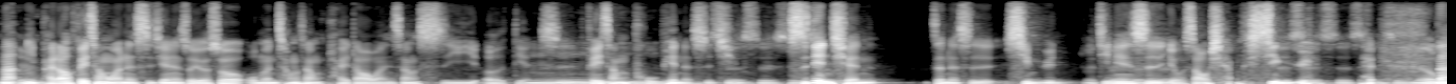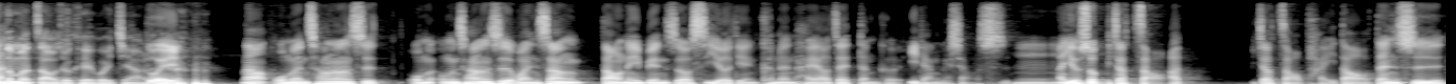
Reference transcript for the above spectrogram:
那你排到非常晚的时间的时候，有时候我们常常排到晚上十一二点是非常普遍的事情。是是，十点前真的是幸运，你今天是有烧香，幸运。是是是，没有那么早就可以回家了。对，那我们常常是我们我们常常是晚上到那边之后十一二点，可能还要再等个一两个小时。嗯，那有时候比较早啊，比较早排到，但是。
